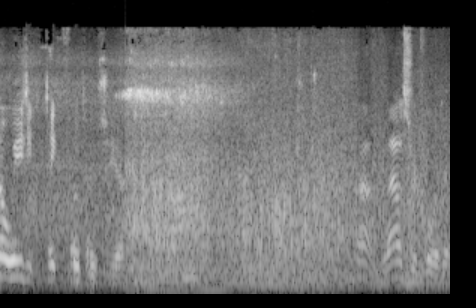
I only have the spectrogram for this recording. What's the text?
So easy to take photos here. Ah, it's recording.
